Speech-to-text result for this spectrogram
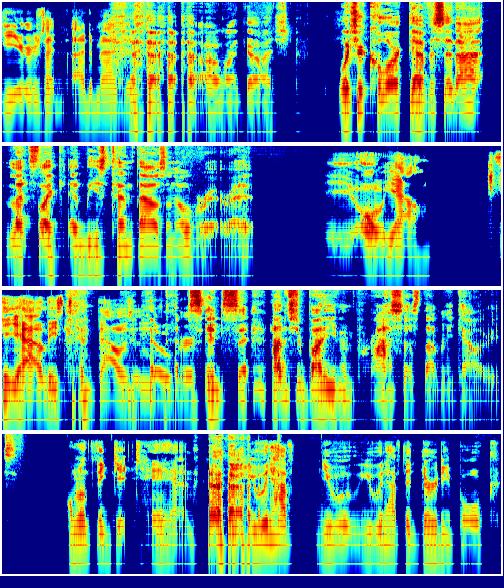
years, I'd I'd imagine. oh my gosh. What's your caloric deficit at? That's like at least 10,000 over it, right? Oh yeah. Yeah, at least 10,000 over. It's insane. How does your body even process that many calories? I don't think it can. You, you would have you you would have to dirty bulk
